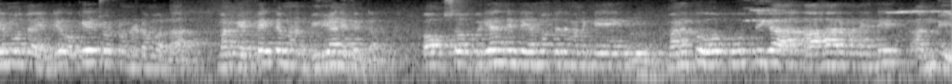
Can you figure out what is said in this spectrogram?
ఏమవుతాయంటే ఒకే చోట ఉండడం వల్ల మనం ఎట్లయితే మనం బిర్యానీ తింటాం సో బిర్యానీ తింటే ఏమవుతుంది మనకి. మనకు పూర్తిగా ఆహారం అనేది అంది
